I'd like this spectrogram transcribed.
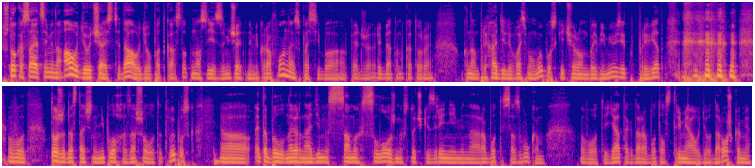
Что касается именно аудиочасти, да, аудиоподкаст, тут у нас есть замечательные микрофоны. Спасибо, опять же, ребятам, которые к нам приходили в восьмом выпуске. Чирон Baby Music, привет. Вот, тоже достаточно неплохо зашел этот выпуск. А, Это был, наверное, один из самых сложных с точки зрения именно работы со звуком. Вот, я тогда работал с тремя аудиодорожками. А,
